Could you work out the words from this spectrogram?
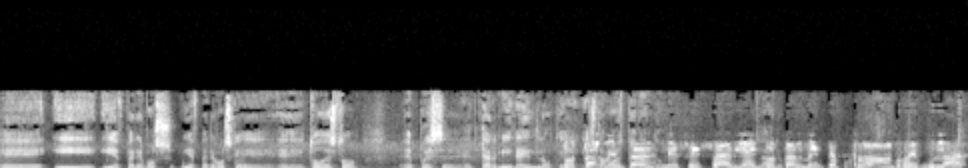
eh, y, y, esperemos y esperemos que todo esto pues termine en lo que estamos esperando. Necesaria y totalmente para regular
